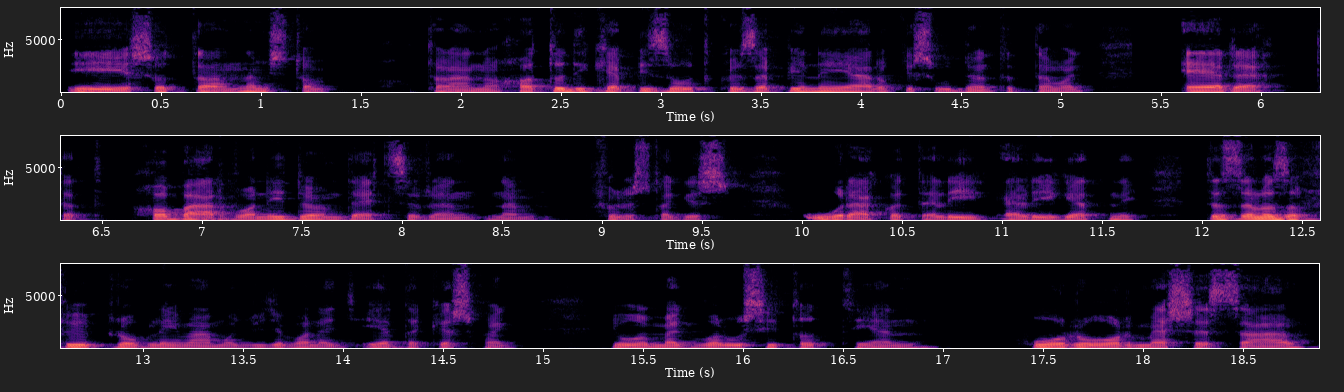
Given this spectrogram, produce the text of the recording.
és ott a, nem is tudom, talán a hatodik epizód közepénél járok, és úgy döntöttem, hogy erre, tehát ha bár van időm, de egyszerűen nem fölösleges órákat elég, elégetni. De ezzel az a fő problémám, hogy ugye van egy érdekes, meg jól megvalósított ilyen horror meseszál,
